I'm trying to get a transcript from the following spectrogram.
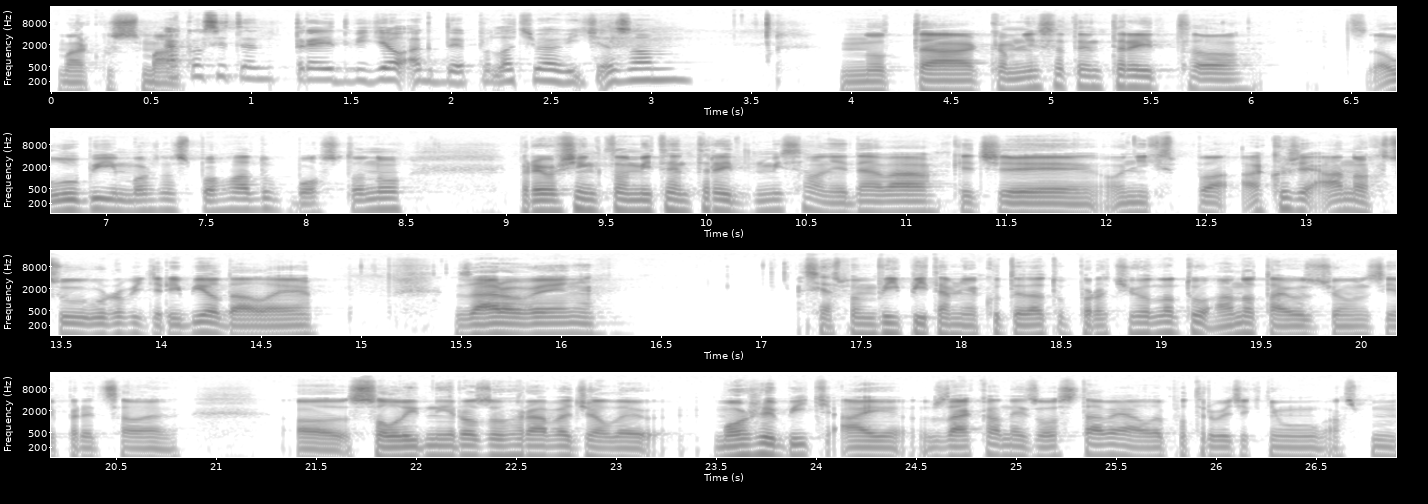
Markus Smart. Ako si ten trade videl a kde je podľa teba víťazom? No tak mne sa ten trade uh, ľúbi možno z pohľadu Bostonu. Pre Washington mi ten trade zmysel nedáva, keďže o nich, spla- akože áno, chcú urobiť rebuild, ale zároveň si aspoň vypýtam nejakú teda tú protihodnotu. Áno, Tyus Jones je predsa len solidný rozohrávač, ale môže byť aj v základnej zostave, ale potrebujete k nemu aspoň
